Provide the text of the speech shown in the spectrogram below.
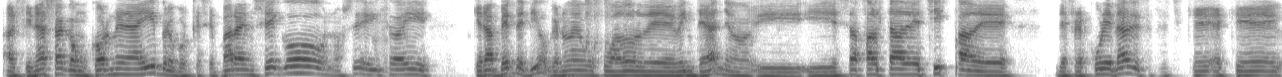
al final saca un córner ahí, pero porque se para en seco, no sé, hizo ahí que era Pepe, tío, que no es un jugador de 20 años. Y, y esa falta de chispa, de, de frescura y tal, es que, es que,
